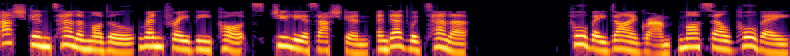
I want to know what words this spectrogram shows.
Ashkin-Teller model, Renfrey B. Potts, Julius Ashkin, and Edward Teller. Pourbaix diagram, Marcel Pourbaix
